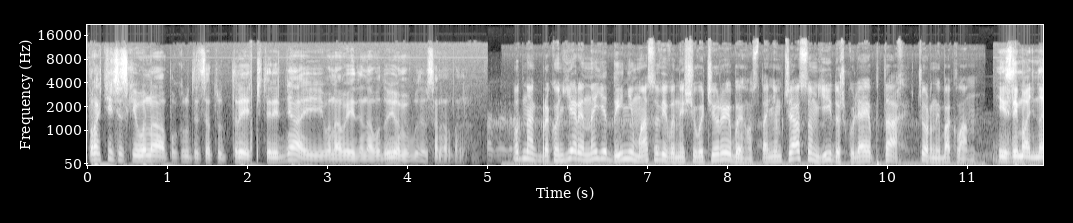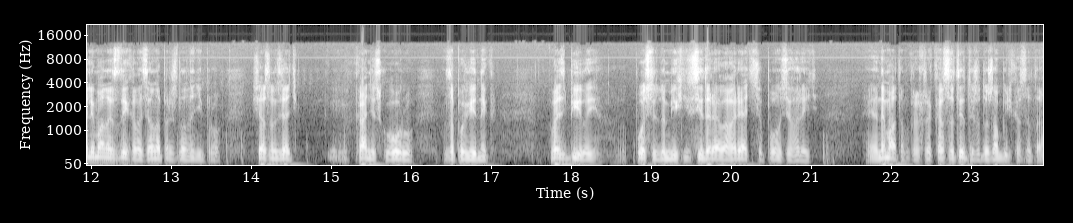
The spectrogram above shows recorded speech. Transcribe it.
практично вона покрутиться тут 3-4 дня і вона вийде на водойом і буде все нормально. Однак браконьєри не єдині масові винищувачі риби. Останнім часом їй дошкуляє птах чорний баклан. Їх з на лиманах здихалися, вона перейшла на Дніпро. Зараз взяти Канівську гору, заповідник, весь білий, послідом їхні всі дерева горять, все повністю горить. Е, Нема там красоти, то що повинна бути красота.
